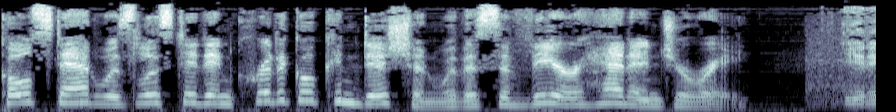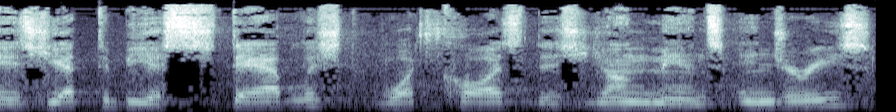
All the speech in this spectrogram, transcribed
Kolstad was listed in critical condition with a severe head injury. It is yet to be established what caused this young man's injuries.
